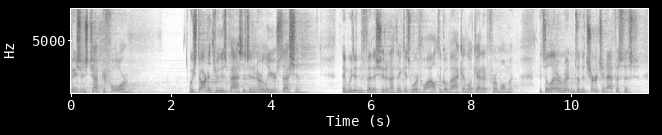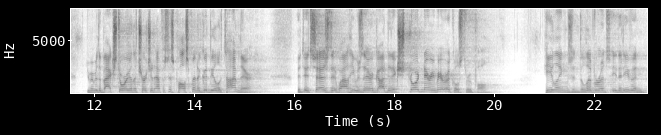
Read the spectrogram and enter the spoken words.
Ephesians chapter 4, we started through this passage in an earlier session and we didn't finish it, and I think it's worthwhile to go back and look at it for a moment. It's a letter written to the church in Ephesus. You remember the backstory on the church in Ephesus? Paul spent a good deal of time there. It, it says that while he was there, God did extraordinary miracles through Paul healings and deliverance, that even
